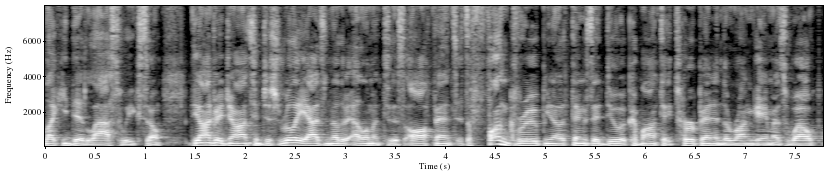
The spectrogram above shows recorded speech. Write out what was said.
like he did last week. So DeAndre Johnson just really adds another element to this offense. It's a fun group, you know, the things they do with KaVontae Turpin in the run game as well.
